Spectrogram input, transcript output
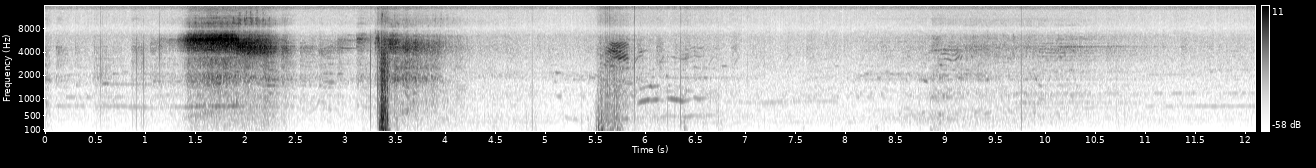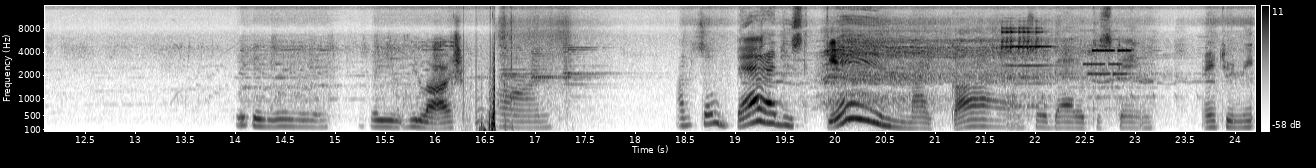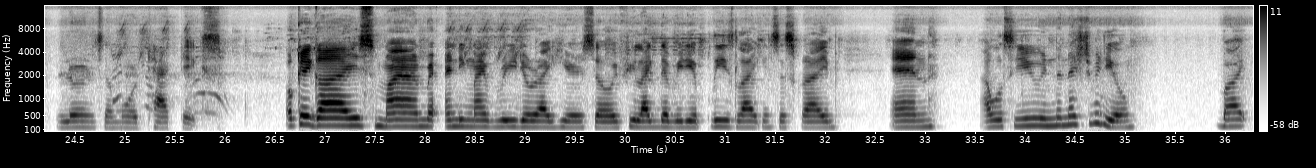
Lost. Come on. I'm so bad at this game. My god, I'm so bad at this game. I need to ne learn some more tactics. Okay guys, my I'm ending my video right here. So if you like the video, please like and subscribe. And I will see you in the next video. Bye.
